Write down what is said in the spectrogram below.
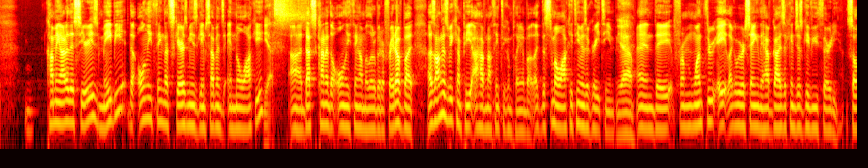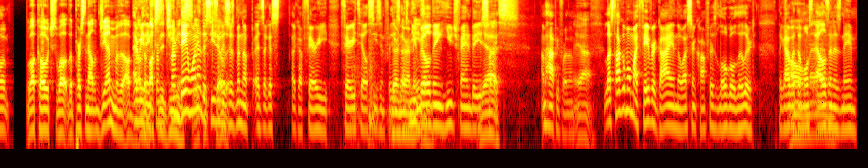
coming out of this series. Maybe the only thing that scares me is Game Sevens in Milwaukee. Yes. Uh, that's kind of the only thing I'm a little bit afraid of. But as long as we compete, I have nothing to complain about. Like this Milwaukee team is a great team. Yeah. And they from one through eight, like we were saying, they have guys that can just give you thirty. So well coached. Well, the personnel, the GM of the, of, of the Bucks from, is a genius. from day one They- of the season, it's just been a it's like a like a fairy fairy tale season for They're- these guys. they're New amazing. building, huge fan base. like, yes. I'm happy for them. yeah. Let's talk about my favorite guy in the Western Conference, Logo Lillard, the guy with the Oh, most man. L's in his name.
